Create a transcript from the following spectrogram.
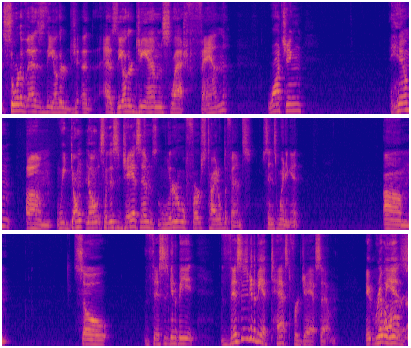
sort of as the other uh, as the other GM slash fan watching him. Um, we don't know. So this is JSM's literal first title defense since winning it. Um, so this is gonna be this is gonna be a test for JSM. It really Oh, is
